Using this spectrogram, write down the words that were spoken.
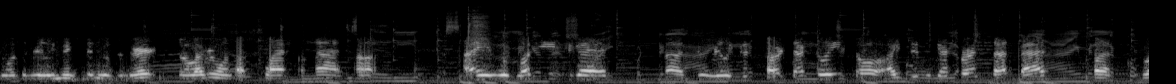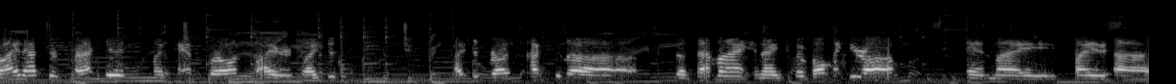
It wasn't really mixed in with the dirt, so everyone got splashed on that. Uh, I was lucky to get uh, two really good starts actually, so I didn't get burnt that bad. But right after practice, my pants were on fire, so I just I just rushed back to the the semi and I took all my gear off and my my uh,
